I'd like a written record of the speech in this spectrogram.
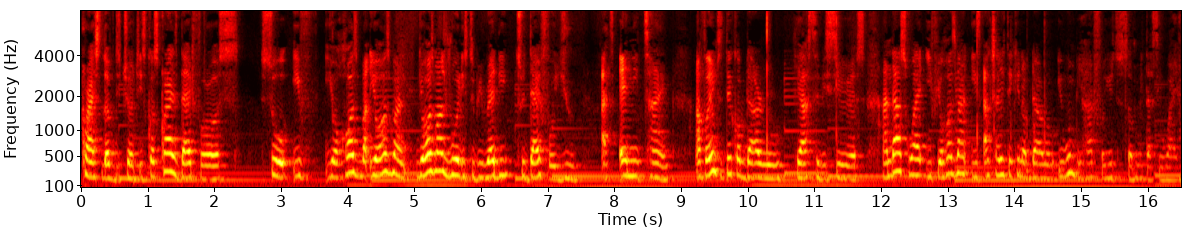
Christ loved the church is because Christ died for us. So if your husband your husband your husband's role is to be ready to die for you at any time. And for him to take up that role, he has to be serious. And that's why if your husband is actually taking up that role, it won't be hard for you to submit as a wife.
